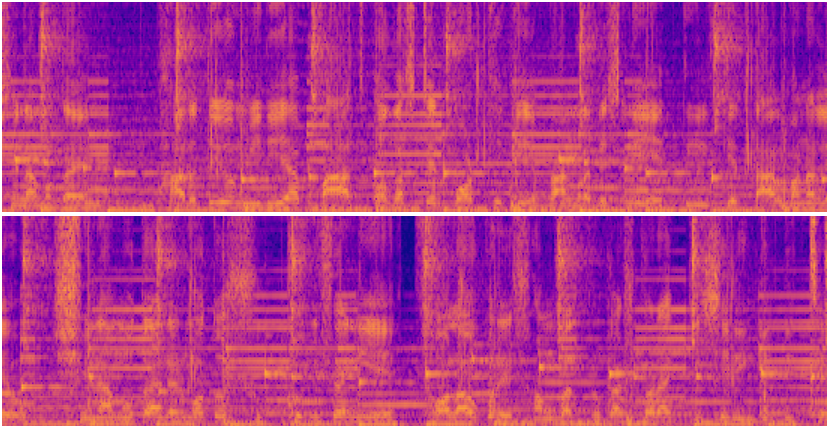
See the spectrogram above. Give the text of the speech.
সেনা মোতায়েন। ভারতীয় মিডিয়া পাঁচ অগস্টের পর থেকে বাংলাদেশ নিয়ে তিলকে তাল বানালেও সেনা মোতায়েনের মতো সূক্ষ্ম বিষয় নিয়ে ফলাও করে সংবাদ প্রকাশ করা কিসের ইঙ্গিত দিচ্ছে?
